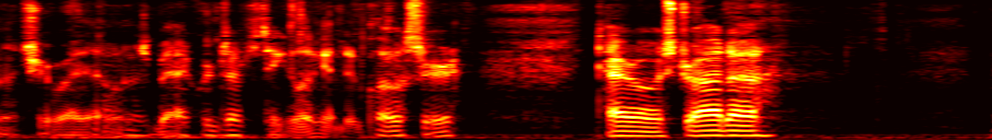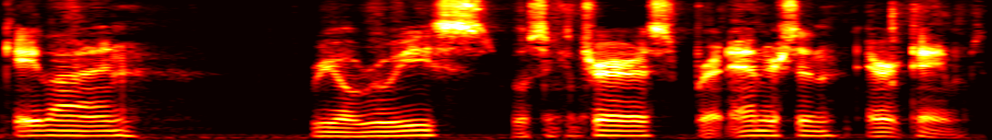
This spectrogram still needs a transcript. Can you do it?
I'm not sure why that one is backwards. I have to take a look at it closer. Thairo Estrada, K-Line, Rio Ruiz, Willson Contreras, Brett Anderson, Eric Thames.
